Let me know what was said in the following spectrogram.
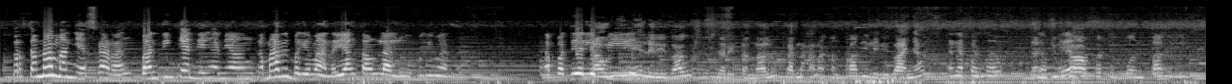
pertanamannya sekarang, bandingkan dengan yang kemarin bagaimana? Yang tahun lalu bagaimana? Apa dia Tahun ini lebih lebih bagus dari tahun lalu karena anakan padi lebih banyak apa dan ya? juga pertumbuhan padi lebih-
